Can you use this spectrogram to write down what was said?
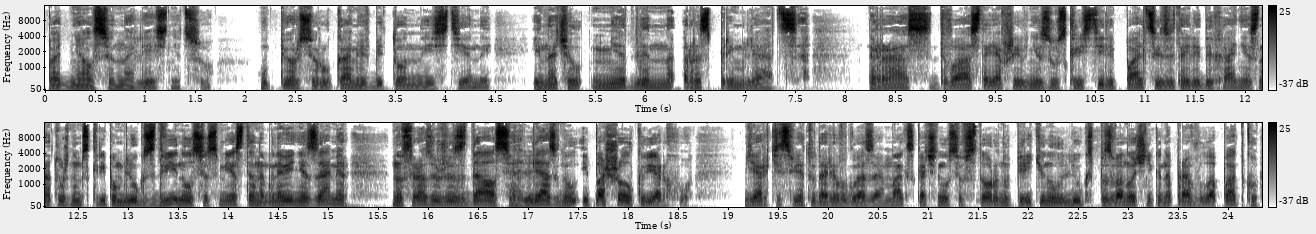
поднялся на лестницу, уперся руками в бетонные стены и начал медленно распрямляться. Раз, два, стоявшие внизу, скрестили пальцы и затаили дыхание. С натужным скрипом люк сдвинулся с места, на мгновение замер, но сразу же сдался, лязгнул и пошел кверху. Яркий свет ударил в глаза. Макс качнулся в сторону, перекинул люк с позвоночника на правую лопатку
